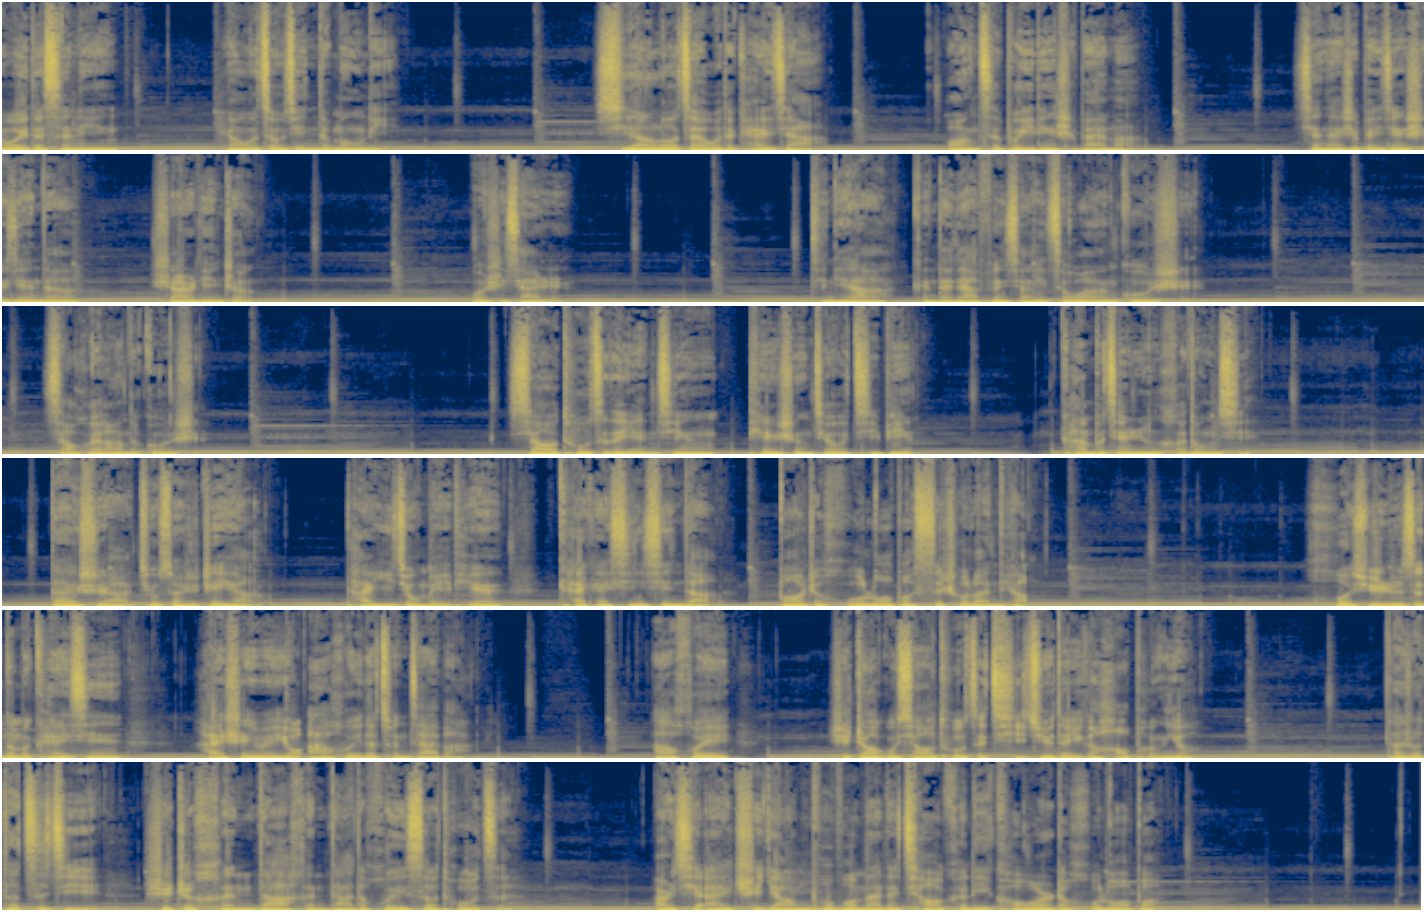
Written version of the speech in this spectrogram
挪威的森林，让我走进你的梦里。夕阳落在我的铠甲，王子不一定是白马。现在是北京时间的十二点整，我是夏日。今天啊，跟大家分享一则晚安故事——小灰狼的故事。小兔子的眼睛天生就有疾病，看不见任何东西。但是啊，就算是这样。他依旧每天开开心心的抱着胡萝卜四处乱跳。或许日子那么开心，还是因为有阿辉的存在吧。阿辉是照顾小兔子起居的一个好朋友。他说他自己是只很大很大的灰色兔子，而且爱吃杨婆婆卖的巧克力口味的胡萝卜。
